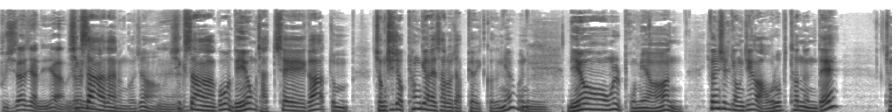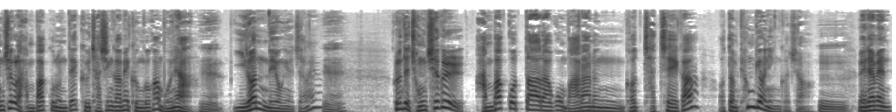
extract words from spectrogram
부실하지 않느냐. 식상하다는 거죠. 네. 식상하고 내용 자체가 좀 정치적 편견에 사로잡혀 있거든요. 음. 내용을 보면 현실 경제가 얼어붙었는데 정책을 안 바꾸는데 그 자신감의 근거가 뭐냐. 네. 이런 내용이었잖아요. 그런데 정책을 안 바꿨다라고 말하는 것 자체가 어떤 편견인 거죠. 음. 왜냐하면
